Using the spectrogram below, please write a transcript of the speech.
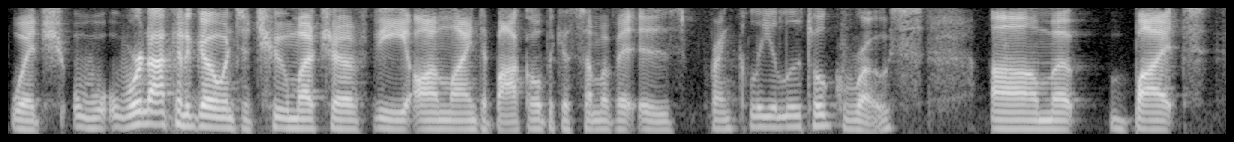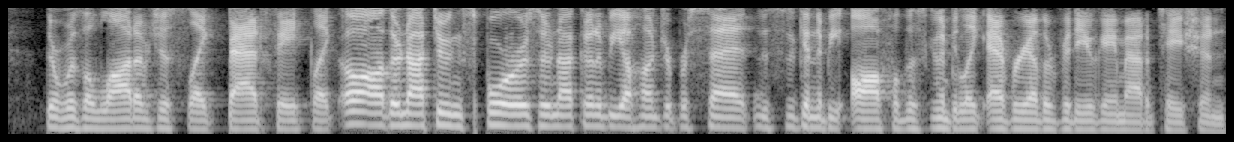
which w- we're not going to go into too much of the online debacle because some of it is frankly a little gross. Um, but there was a lot of just like bad faith, like, oh, they're not doing spores, they're not going to be 100%, this is going to be awful, this is going to be like every other video game adaptation.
